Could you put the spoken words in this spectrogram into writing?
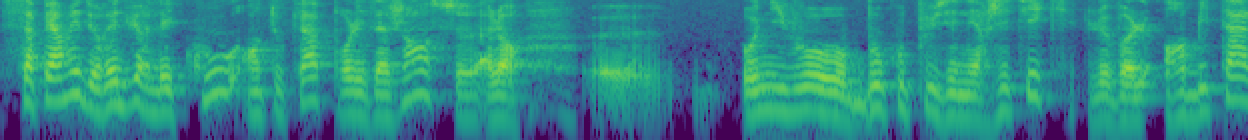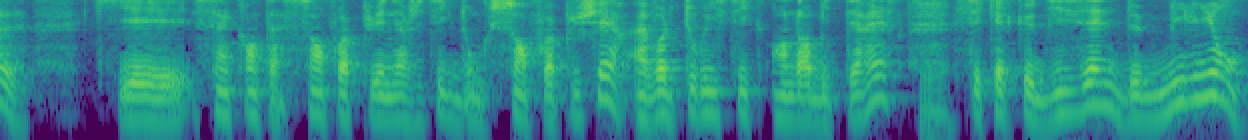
Ça permet de réduire les coûts, en tout cas pour les agences. Alors, au niveau beaucoup plus énergétique, le vol orbital, qui est 50 à 100 fois plus énergétique, donc 100 fois plus cher. Un vol touristique en orbite terrestre, c'est quelques dizaines de millions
